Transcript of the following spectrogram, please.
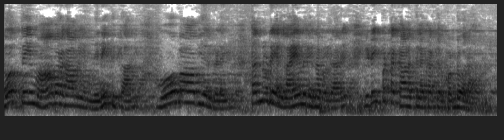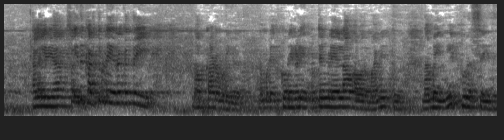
லோத்தையும் ஆபரகாமையும் நினைத்துத்தான் மோபாவியர்களை தன்னுடைய லயனுக்கு என்ன பண்ணுறாரு இடைப்பட்ட காலத்தில் கருத்தர் கொண்டு வரார். அல்லையா ஸோ இது கருத்துடைய இறக்கத்தை நாம் காண முடிகிறது. நம்முடைய குறைகளை குற்றங்களை எல்லாம் அவர் மன்னித்து நம்மை மீட்புற செய்து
